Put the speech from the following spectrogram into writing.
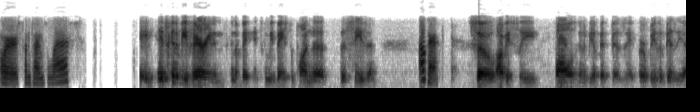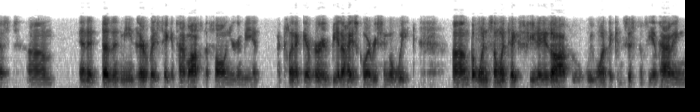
or sometimes less? it, it's going to be varied, and it's going to be it's going to be based upon the the season. Okay. So obviously, fall is going to be a bit busy, or be the busiest. Um, and it doesn't mean that everybody's taking time off in the fall, and you're going to be at a clinic or be at a high school every single week. Um, but when someone takes a few days off, we want the consistency of having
